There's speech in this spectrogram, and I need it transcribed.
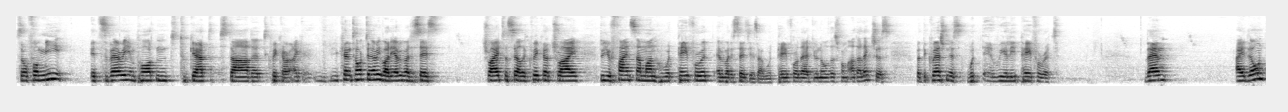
So for me, it's very important to get started quicker. I, you can talk to everybody. Everybody says, try to sell it quicker. Try. Do you find someone who would pay for it? Everybody says, yes, I would pay for that. You know this from other lectures. But the question is, would they really pay for it? Then I don't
